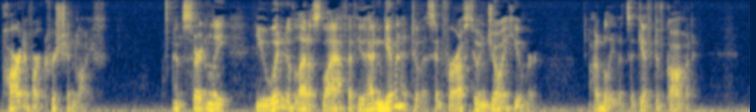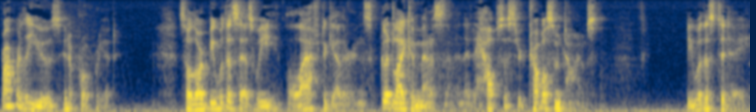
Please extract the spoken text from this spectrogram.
part of our Christian life. And certainly, you wouldn't have let us laugh if you hadn't given it to us and for us to enjoy humor. I believe it's a gift of God, properly used and appropriate. So, Lord, be with us as we laugh together, and it's good like a medicine, and it helps us through troublesome times be with us today.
